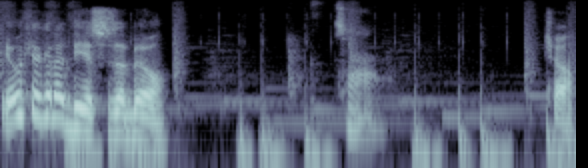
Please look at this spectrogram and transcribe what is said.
Eu que agradeço, Isabel. Tchau. Tchau.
